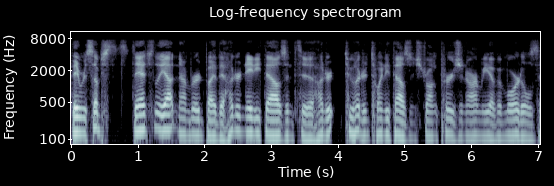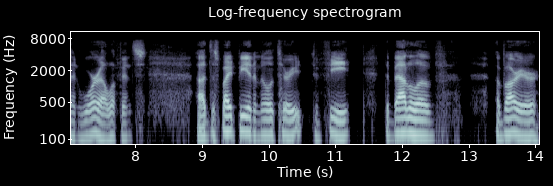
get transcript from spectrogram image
they were substantially outnumbered by the 180,000 to 100, 220,000 strong Persian army of immortals and war elephants. Uh, despite being a military defeat, the Battle of Avar,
